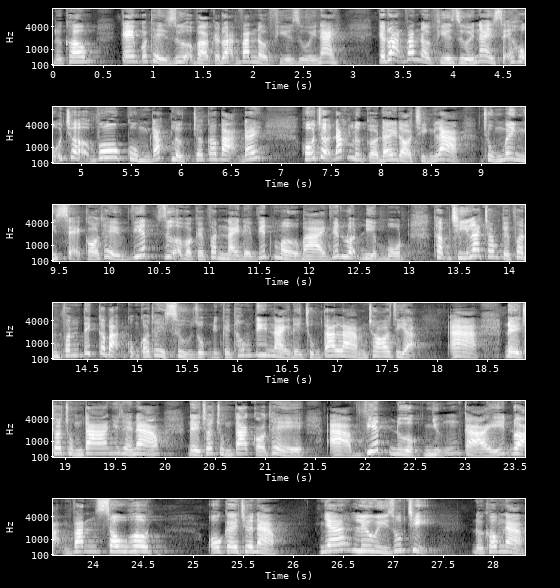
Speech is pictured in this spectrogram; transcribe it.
Được không? Các em có thể dựa vào cái đoạn văn ở phía dưới này. Cái đoạn văn ở phía dưới này sẽ hỗ trợ vô cùng đắc lực cho các bạn đấy. Hỗ trợ đắc lực ở đây đó chính là chúng mình sẽ có thể viết dựa vào cái phần này để viết mở bài, viết luận điểm 1. Thậm chí là trong cái phần phân tích các bạn cũng có thể sử dụng những cái thông tin này để chúng ta làm cho gì ạ? À, để cho chúng ta như thế nào? Để cho chúng ta có thể à viết được những cái đoạn văn sâu hơn. Ok chưa nào? Nhá, lưu ý giúp chị. Được không nào?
